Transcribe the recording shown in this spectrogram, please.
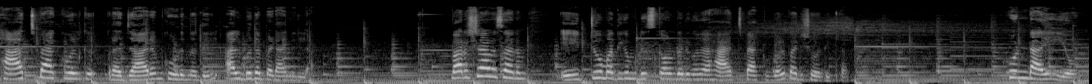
ഹാച്ച് ബാക്കുകൾക്ക് പ്രചാരം കൂടുന്നതിൽ അത്ഭുതപ്പെടാനില്ല. വർഷാവസാനം ഏറ്റവും അധികം ഡിസ്കൗണ്ട് ഒരുങ്ങുന്ന ഹാച്ച് ബാക്കുകൾ പരിശോധിക്കാം. ഹുണ്ടായി ഇയോൺ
